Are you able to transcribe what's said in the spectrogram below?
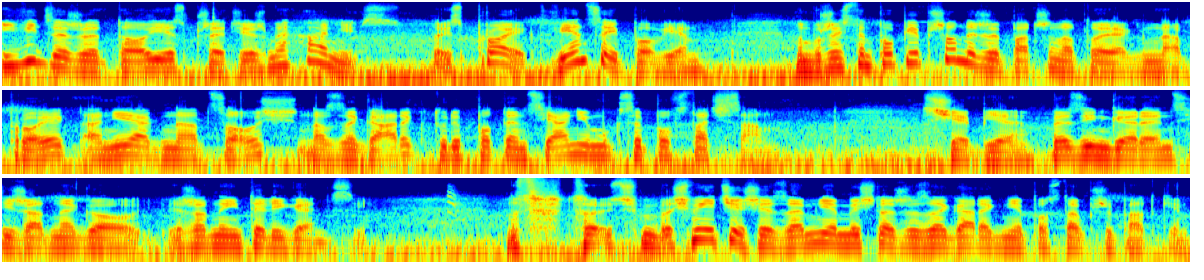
I widzę, że to jest przecież mechanizm. To jest projekt. Więcej powiem. No może jestem popieprzony, że patrzę na to jak na projekt, a nie jak na coś, na zegarek, który potencjalnie mógł sobie powstać sam. Z siebie, bez ingerencji żadnego, żadnej inteligencji. No to, to śmiecie się ze mnie, myślę, że zegarek nie powstał przypadkiem.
